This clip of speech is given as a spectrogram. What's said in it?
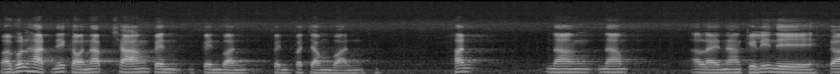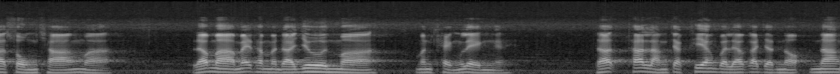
วันพฤหัสนี้เขานับช้างเป็นเป็นวันเป็นประจำวันท่านนางนางอะไรนางกิรินีก็ทรงช้างมา แล้วมาไม่ธรรมดายืนมา มันแข็งแรงไงถ้าถ้าหลังจากเที่ยงไปแล้วก็จะนาะนั่ง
